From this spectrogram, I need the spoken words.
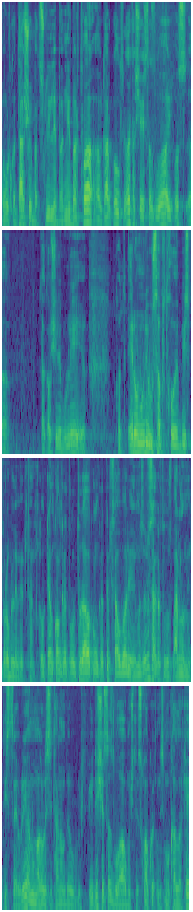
როგორ თქვა, დაშვება, ცვლილება, ნებართვა გარკვეულწილად შესაძლოა იყოს დაკავშირებული ვთქვათ, ეროვნული უსაფრთხოების პრობლემებთან. კონკრეტულად თუ დავაკონკრეტებ საუბარია იმაზე, რომ საქართველოს პარლამენტის წევრი, ანუ უმაღლესი თანამდებობრივი პირი შესაძლოა აღმოჩნდეს სხვა ქვეყნის მოქალაქე,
